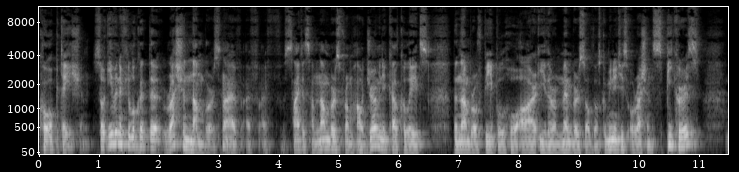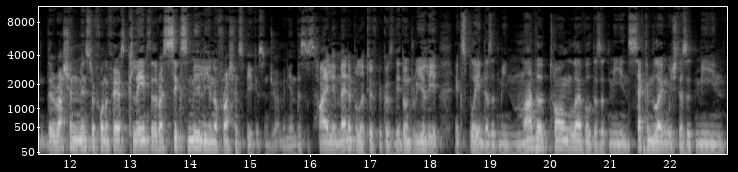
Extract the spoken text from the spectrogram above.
cooptation. So even if you look at the Russian numbers, now I've, I've, I've, cited some numbers from how Germany calculates the number of people who are either members of those communities or Russian speakers. The Russian Minister of Foreign Affairs claims that there are six million of Russian speakers in Germany, and this is highly manipulative because they don't really explain does it mean mother tongue level, does it mean second language, does it mean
